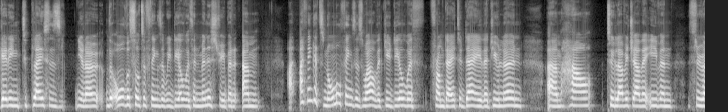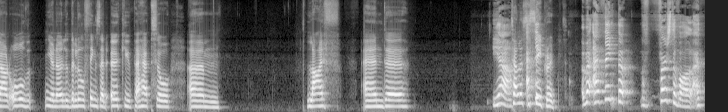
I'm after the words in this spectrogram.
getting to places, you know, the, all the sorts of things that we deal with in ministry. But um, I, I think it's normal things as well that you deal with from day to day, that you learn um, how to love each other even throughout all, the, you know, the little things that irk you perhaps or um, life. And uh, Yeah. tell us a I think- secret. But I think that first of all, I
